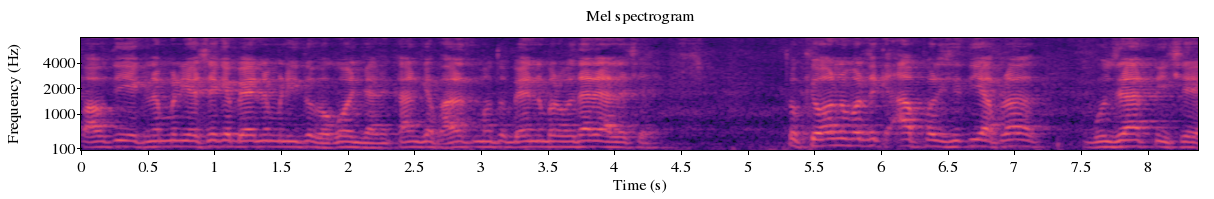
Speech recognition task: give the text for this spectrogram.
પાવતી એક નંબરની હશે કે બે નંબરની તો ભગવાન જાણે. કારણ કે ભારતમાં તો બે નંબર વધારે હાલે છે. તો કહેવાનો મતલબ કે આ પરિસ્થિતિ આપણા ગુજરાતની છે.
